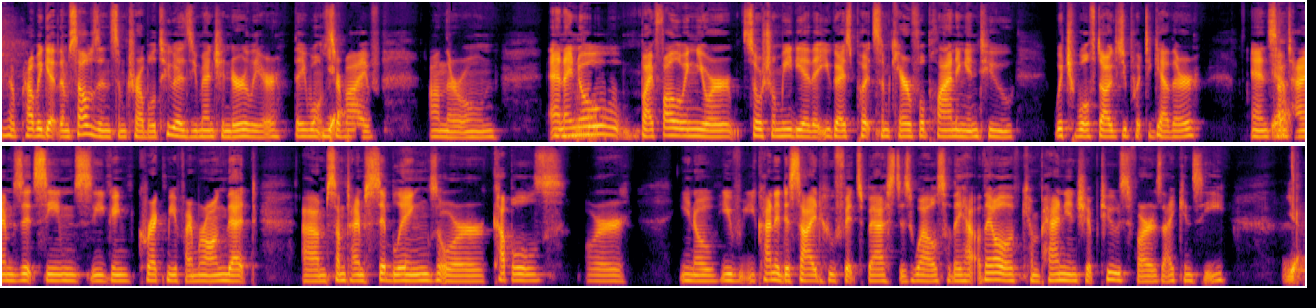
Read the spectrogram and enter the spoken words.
They'll probably get themselves in some trouble too, as you mentioned earlier. They won't yeah. survive on their own. And mm-hmm. I know by following your social media that you guys put some careful planning into which wolf dogs you put together. And sometimes yeah. it seems, you can correct me if I'm wrong, that um, sometimes siblings or couples or you know you you kind of decide who fits best as well. So they have they all have companionship too as far as i can see. Yeah.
